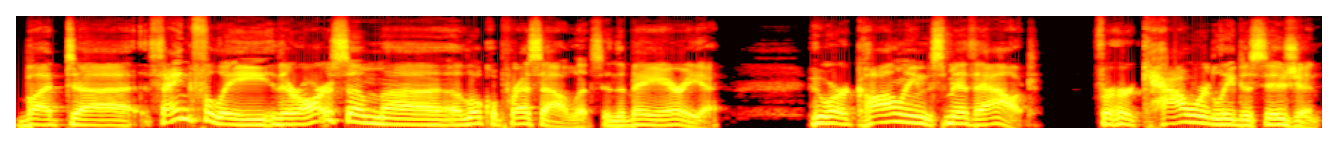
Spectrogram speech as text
But uh, thankfully, there are some uh, local press outlets in the Bay Area who are calling Smith out for her cowardly decision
